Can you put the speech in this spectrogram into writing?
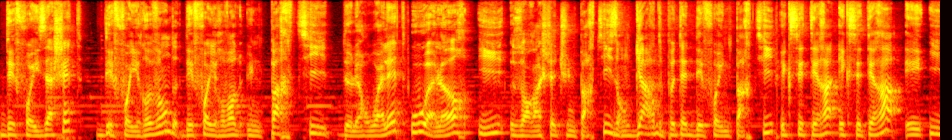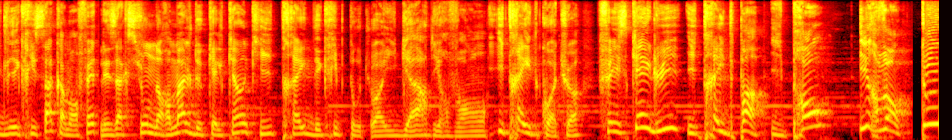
des fois ils achètent, des fois ils revendent, des fois ils revendent une partie de leur wallet, ou alors ils en rachètent une partie, ils en gardent peut-être des fois une partie, etc., etc. Et il écrit ça comme en fait les actions normales de quelqu'un qui trade des cryptos, tu vois, il garde, il revend, il trade quoi, tu vois. FaceK, lui, il trade pas, il prend, il revend, tout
